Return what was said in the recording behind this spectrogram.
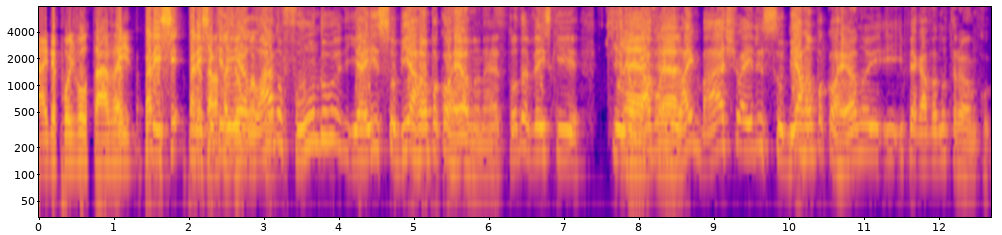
Aí depois voltava é, e. Parecia, parecia que ele ia lá coisa. no fundo e aí subia a rampa correndo, né? Toda vez que, que é, jogavam é. ele lá embaixo, aí ele subia a rampa correndo e, e, e pegava no tranco.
